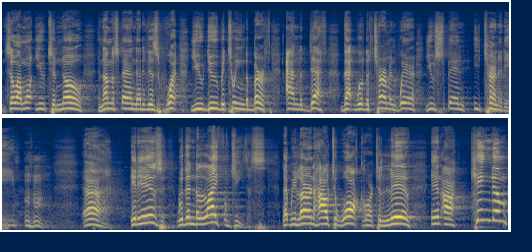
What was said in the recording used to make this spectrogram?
And so I want you to know and understand that it is what you do between the birth and the death that will determine where you spend eternity. Mm-hmm. Uh, it is within the life of Jesus that we learn how to walk or to live in our kingdom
